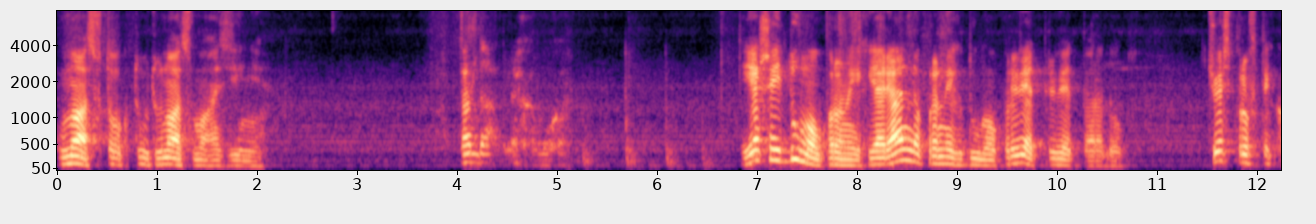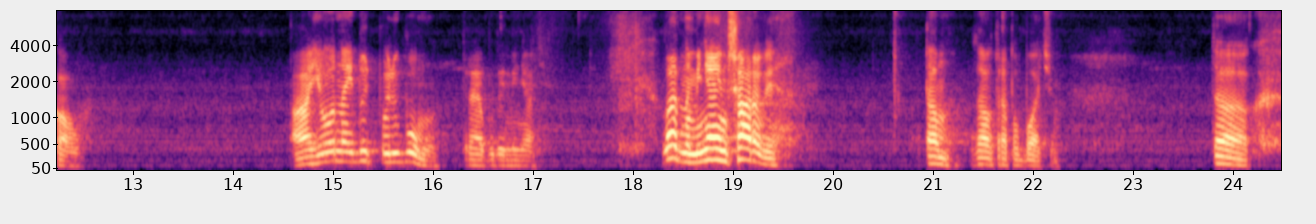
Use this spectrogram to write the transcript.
У нас в ток тут, у нас в магазині. Та да, бляха муха. Я ще й думав про них. Я реально про них думав. Привіт, привіт, парадокс. Щось провтикав. А його знайдуть по-любому. Треба буде міняти. Ладно, міняємо шарові. Там завтра побачимо. Так.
